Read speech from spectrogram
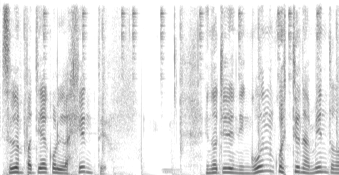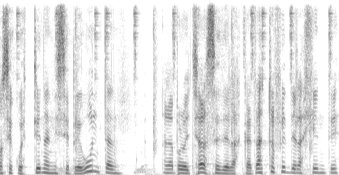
cero empatía con la gente. Y no tienen ningún cuestionamiento, no se cuestionan ni se preguntan al aprovecharse de las catástrofes de la gente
